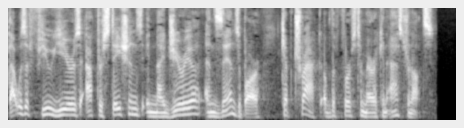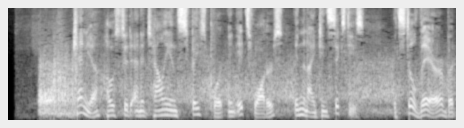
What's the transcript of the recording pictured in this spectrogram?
That was a few years after stations in Nigeria and Zanzibar kept track of the first American astronauts. Kenya hosted an Italian spaceport in its waters in the 1960s. It's still there, but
